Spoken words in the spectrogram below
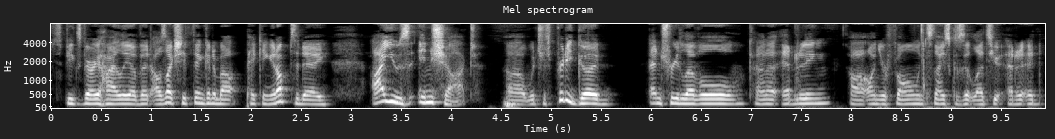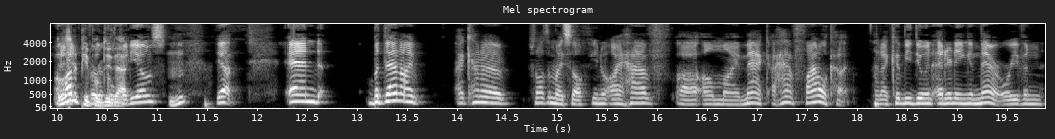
speaks very highly of it. I was actually thinking about picking it up today. I use InShot, uh, which is pretty good entry level kind of editing uh, on your phone. It's nice because it lets you edit, edit A lot of people do that. videos. Mhm. Yeah, and but then I I kind of thought to myself, you know, I have uh, on my Mac, I have Final Cut, and I could be doing editing in there, or even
